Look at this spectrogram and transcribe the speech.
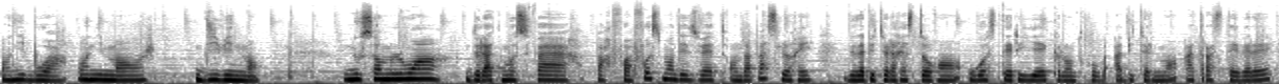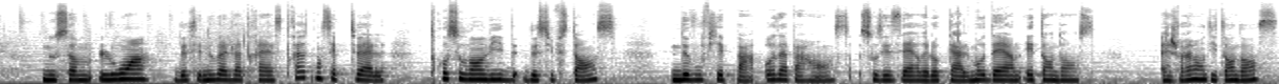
on y boit, on y mange divinement. Nous sommes loin de l'atmosphère parfois faussement désuète, on ne va pas se leurrer, des habituels restaurants ou ostériers que l'on trouve habituellement à Trastevere. Nous sommes loin de ces nouvelles adresses très conceptuelles, trop souvent vides de substance. Ne vous fiez pas aux apparences sous des airs de local moderne et tendance. Ai-je vraiment dit tendance?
